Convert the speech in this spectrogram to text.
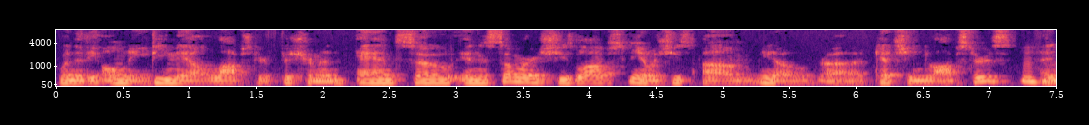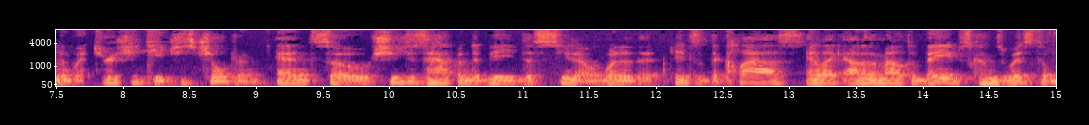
one of the only female lobster fishermen. And so in the summer, she's lobster, you know, she's um, you know uh, catching lobsters. In the winter, she teaches children. And so she just happened to be this, you know, one of the kids of the class. And like out of the mouth of babes comes wisdom.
